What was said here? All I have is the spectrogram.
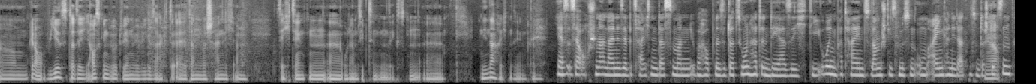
Ähm, genau, wie es tatsächlich ausgehen wird, werden wir, wie gesagt, äh, dann wahrscheinlich am 16. Äh, oder am 17.06. Äh, in den Nachrichten sehen können. Ja, es ist ja auch schon alleine sehr bezeichnend, dass man überhaupt eine Situation hat, in der sich die übrigen Parteien zusammenschließen müssen, um einen Kandidaten zu unterstützen. Ja.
